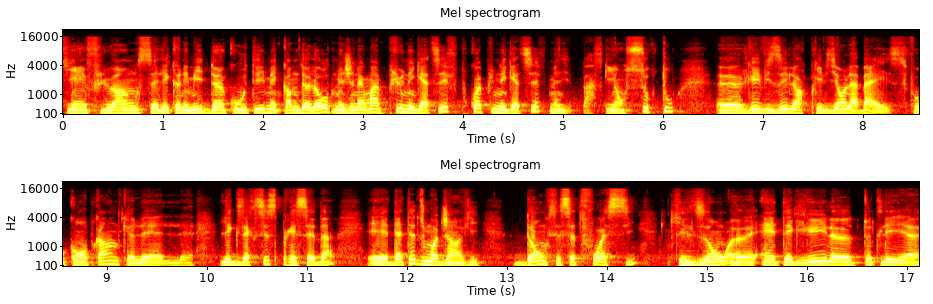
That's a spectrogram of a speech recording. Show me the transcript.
qui influencent l'économie d'un côté, mais comme de l'autre, mais généralement plus négatif. Pourquoi plus négatif? Mais parce qu'ils ont surtout euh, révisé leurs prévisions à la baisse. Il faut comprendre que l'exercice précédent est daté du mois de janvier. Donc, c'est cette fois-ci qu'ils ont euh, intégré toutes les, euh,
